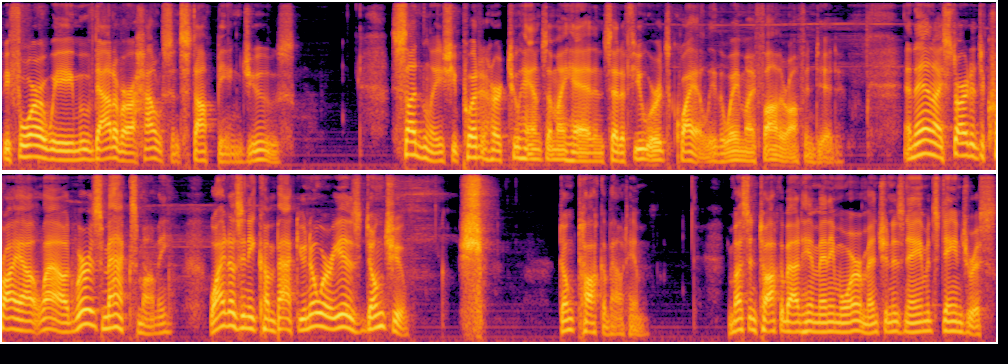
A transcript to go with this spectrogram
before we moved out of our house and stopped being Jews. Suddenly, she put her two hands on my head and said a few words quietly, the way my father often did. And then I started to cry out loud, Where is Max, Mommy? Why doesn't he come back? You know where he is, don't you? Shh! Don't talk about him. You mustn't talk about him anymore or mention his name. It's dangerous.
